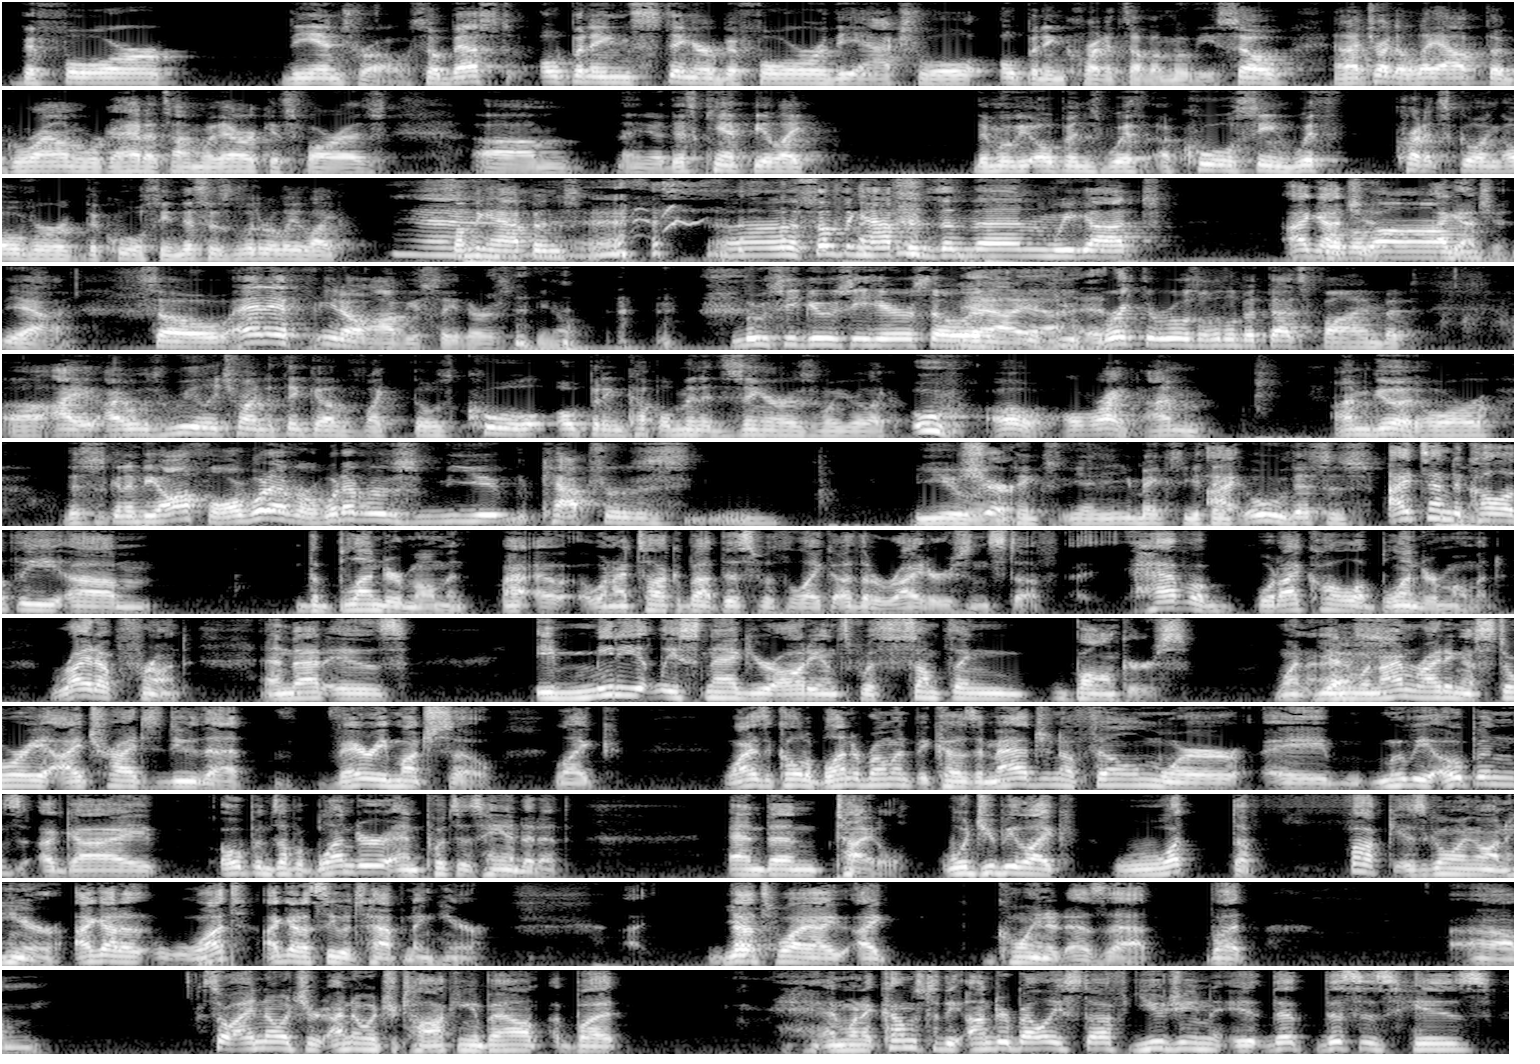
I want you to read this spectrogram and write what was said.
before the intro. So best opening stinger before the actual opening credits of a movie. So, and I tried to lay out the groundwork ahead of time with Eric as far as, um, you know, this can't be like the movie opens with a cool scene with credits going over the cool scene. This is literally like something happens, uh, something happens, and then we got I got you. Ba-ba-bum. I got you. Yeah. So, and if, you know, obviously there's, you know, loosey goosey here. So if, Yeah, yeah, if you it's- break the rules a little bit, that's fine. But, uh, I, I was really trying to think of like those cool opening couple minute zingers where you're like, ooh, oh, all right, I'm, I'm good. Or this is going to be awful or whatever, whatever's you captures you Sure. and thinks, you, know, you makes you think, I- ooh, this is, I tend to call it the um, the blender moment. I, uh, when I talk about this with like other writers and stuff, have a what I call a blender moment right up front, and that is immediately snag your audience with something bonkers. When Yes. and when I'm writing a story, I try to do that very much so. Like, why is it called a blender moment? Because imagine a film where a movie opens, a guy opens up a blender and puts his hand in it and then title. Would you be like, what the fuck is going on here? I gotta, what? I gotta see what's happening here. That's why I, I coin it as that. but um, so I know what you're I know what you're talking about, but and when it comes to the underbelly stuff, Eugene, it, that this is his.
